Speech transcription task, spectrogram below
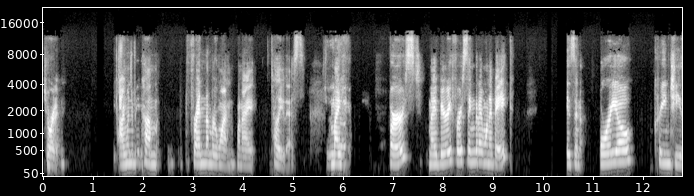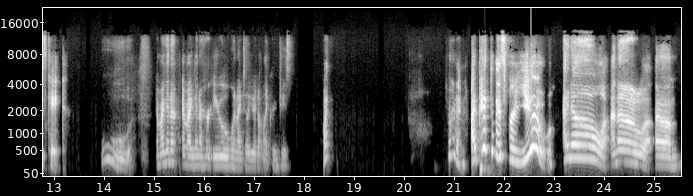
jordan i'm going to become friend number one when i tell you this my first, my very first thing that I want to bake is an Oreo cream cheese cake. Ooh. Am I gonna am I gonna hurt you when I tell you I don't like cream cheese? What? Jordan, I picked this for you. I know, I know. Um,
